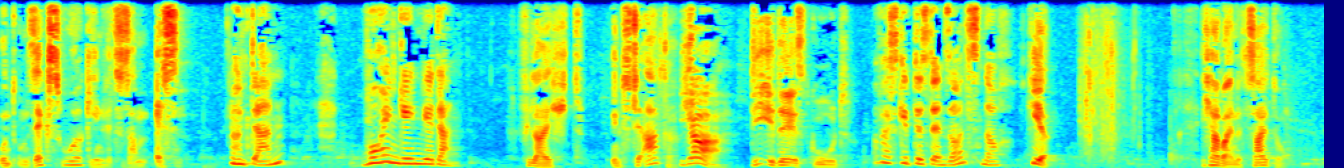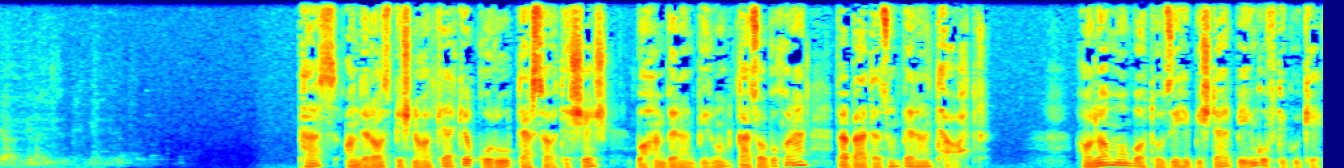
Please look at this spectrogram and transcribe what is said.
und um 6 Uhr gehen wir zusammen essen. Und dann? Wohin gehen wir dann? Vielleicht ins Theater. Ja, die Idee ist gut. Was gibt es denn sonst noch? Hier. Ich habe eine Zeitung. پس آندراس پیشنهاد کرد که غروب در ساعت شش با هم برن بیرون غذا بخورن و بعد از اون برن تئاتر. حالا ما با توضیح بیشتر به این گفتگو که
